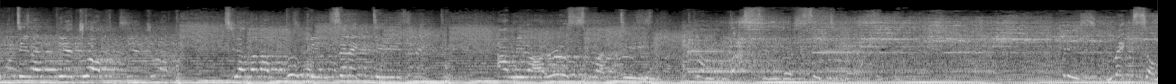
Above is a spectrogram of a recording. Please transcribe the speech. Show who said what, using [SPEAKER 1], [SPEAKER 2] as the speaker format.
[SPEAKER 1] victime and drop. Tear man a pooping selective I'm in a loose the city Please make some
